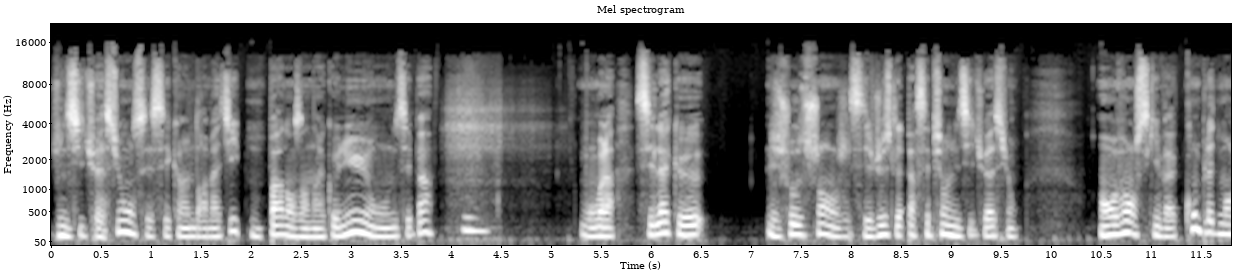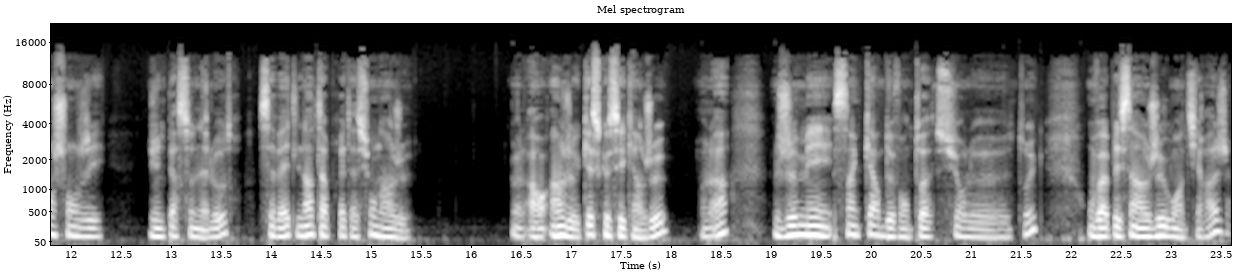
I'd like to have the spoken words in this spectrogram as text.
d'une situation, c'est quand même dramatique. On part dans un inconnu, on ne sait pas. Mhm. Bon, voilà. C'est là que les choses changent. C'est juste la perception d'une situation. En revanche, ce qui va complètement changer d'une personne à l'autre, ça va être l'interprétation d'un jeu. Voilà. Alors, un jeu, qu'est-ce que c'est qu'un jeu? Voilà. Je mets cinq cartes devant toi sur le truc. On va appeler ça un jeu ou un tirage.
